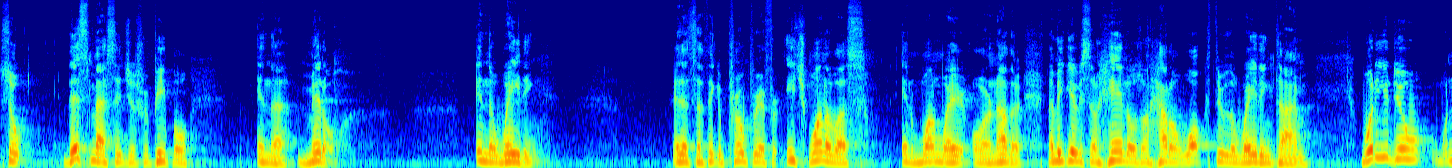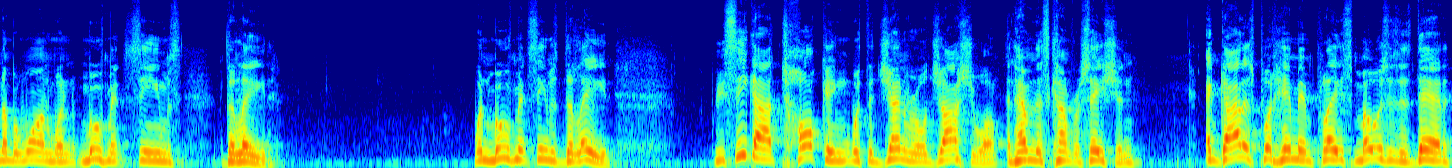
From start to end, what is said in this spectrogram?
So this message is for people in the middle, in the waiting. And it's, I think, appropriate for each one of us in one way or another. Let me give you some handles on how to walk through the waiting time. What do you do, number one, when movement seems delayed? When movement seems delayed. We see God talking with the general Joshua and having this conversation, and God has put him in place. Moses is dead,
